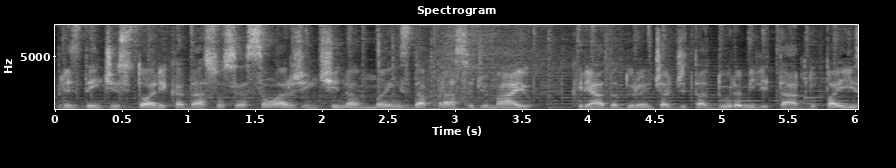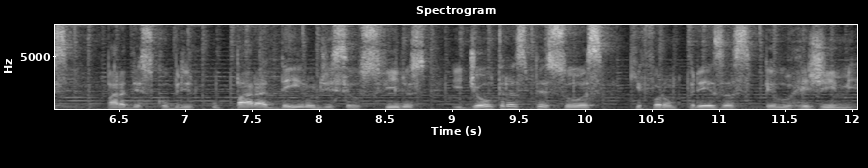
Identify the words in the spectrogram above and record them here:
presidente histórica da Associação Argentina Mães da Praça de Maio, criada durante a ditadura militar do país para descobrir o paradeiro de seus filhos e de outras pessoas que foram presas pelo regime.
